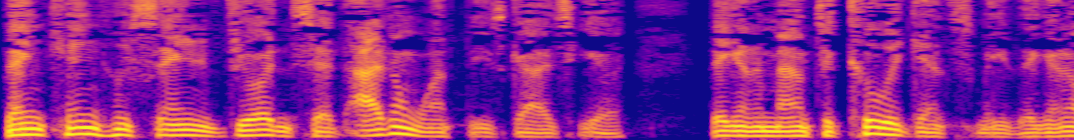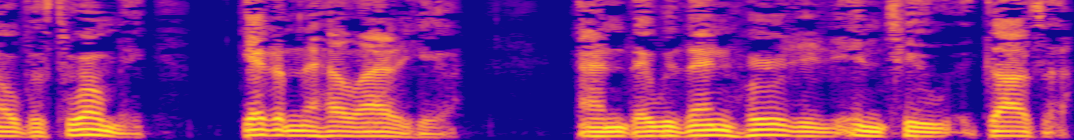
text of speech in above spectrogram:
Then King Hussein of Jordan said, "I don't want these guys here. They're going to mount a coup against me. They're going to overthrow me. Get them the hell out of here." And they were then herded into Gaza.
